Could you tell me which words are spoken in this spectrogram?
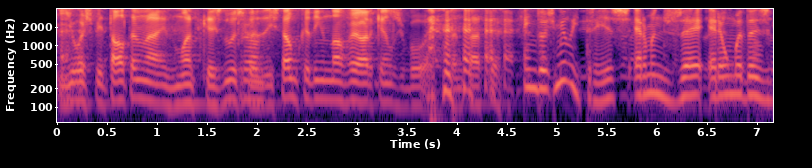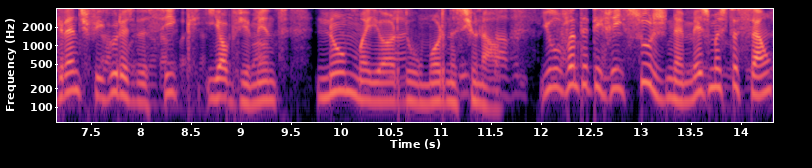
e o hospital também, de modo que as duas Pronto. coisas. Isto é um bocadinho de Nova Iorque em Lisboa, portanto está a ser. Em 2003, Hermano José era uma das grandes figuras da SIC e, obviamente, nome maior do humor nacional. E o Levanta-te e Ri surge na mesma estação.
